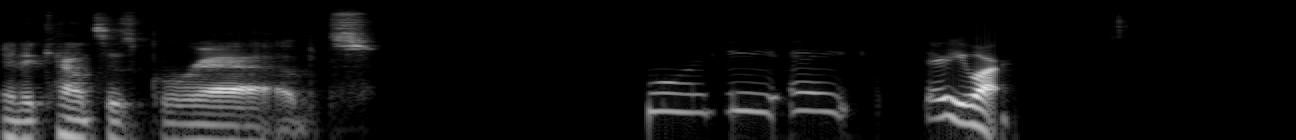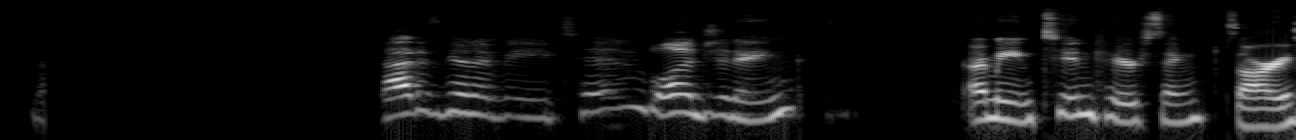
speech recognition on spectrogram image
And it counts as grabbed. More D8. There you are. That is going to be 10 bludgeoning. I mean, 10 piercing. Sorry.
